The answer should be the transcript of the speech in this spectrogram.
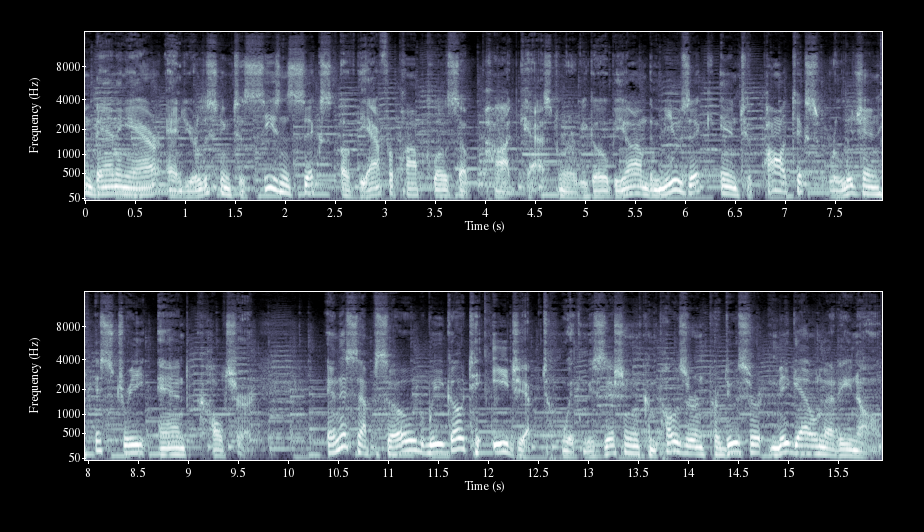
I'm Banning Eyre, and you're listening to season six of the Afropop Close Up podcast, where we go beyond the music into politics, religion, history, and culture. In this episode, we go to Egypt with musician, composer, and producer Miguel Merino.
